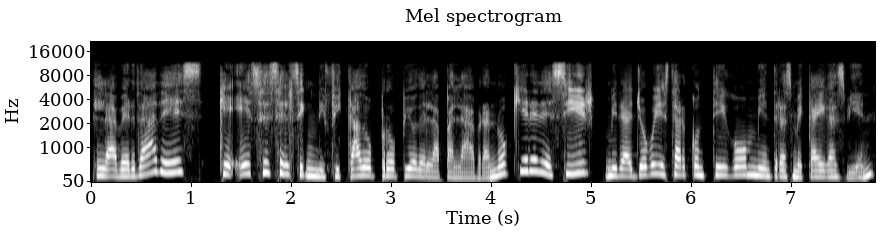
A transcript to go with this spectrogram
La verdad es que ese es el significado propio de la palabra. No quiere decir, mira, yo voy a estar contigo mientras me caigas bien,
